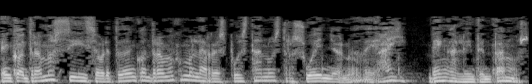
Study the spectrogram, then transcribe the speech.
Encontramos, sí, sobre todo encontramos como la respuesta a nuestro sueño, ¿no? De, ay, venga, lo intentamos.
